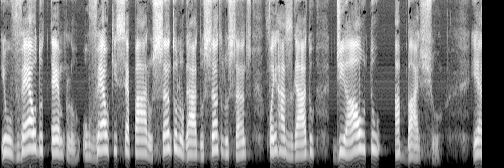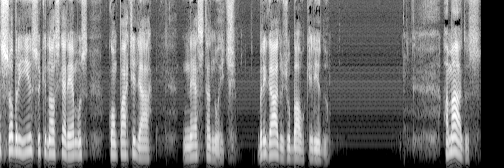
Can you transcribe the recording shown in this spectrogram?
e o véu do templo, o véu que separa o santo lugar do santo dos santos, foi rasgado de alto a baixo. E é sobre isso que nós queremos compartilhar nesta noite. Obrigado, Jubal, querido. Amados,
